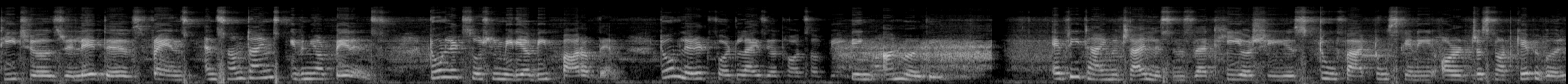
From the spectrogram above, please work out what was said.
teachers, relatives, friends, and sometimes even your parents. Don't let social media be part of them. Don't let it fertilize your thoughts of being unworthy. Every time a child listens that he or she is too fat, too skinny, or just not capable,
